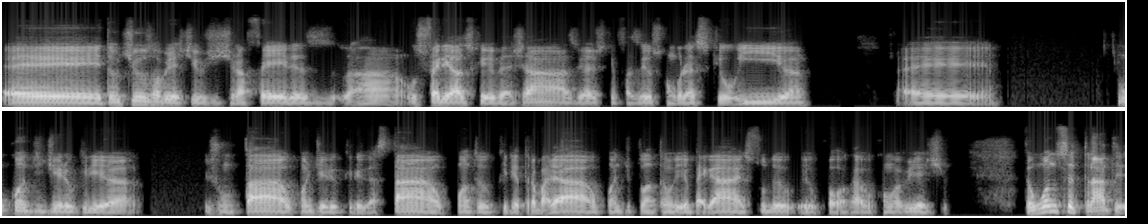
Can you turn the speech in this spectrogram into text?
É, então tinha os objetivos de tirar férias, ah, os feriados que eu ia viajar, as viagens que eu ia fazer, os congressos que eu ia, é, o quanto de dinheiro eu queria juntar, o quanto dinheiro eu queria gastar, o quanto eu queria trabalhar, o quanto de plantão eu ia pegar, isso tudo eu, eu colocava como objetivo. Então, quando você trata,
